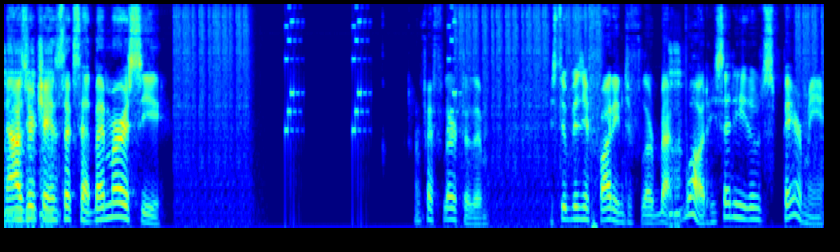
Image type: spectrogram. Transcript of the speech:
Now's your chance to accept my mercy. What if I flirt with him? He's too busy fighting to flirt back. What? He said he would spare me.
